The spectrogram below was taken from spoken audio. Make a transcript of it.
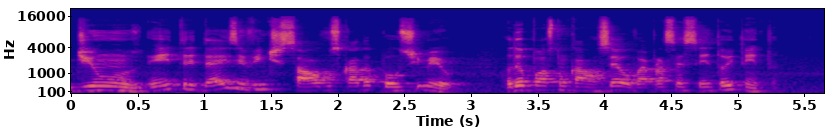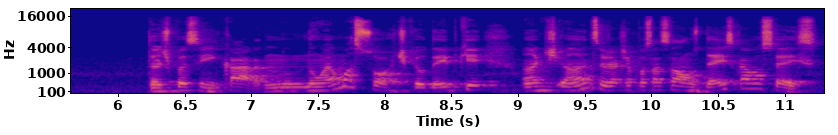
de uns entre 10 e 20 salvos cada post meu. Quando eu posto um carrossel, vai pra 60, 80. Então, tipo assim, cara, não é uma sorte que eu dei, porque antes, antes eu já tinha postado, sei lá, uns 10 carrosséis.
